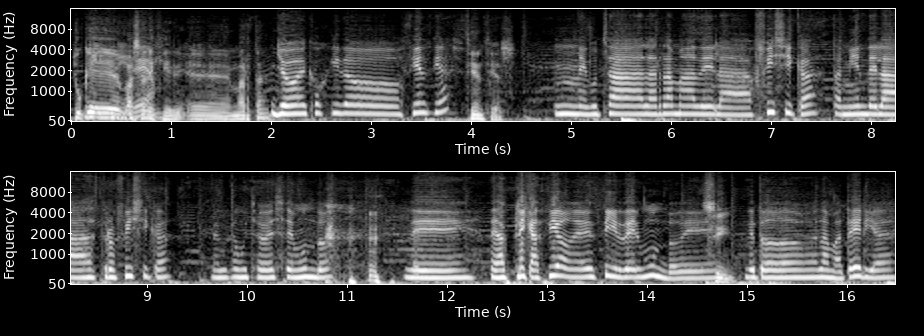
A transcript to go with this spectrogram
¿Tú qué Ni vas a elegir, eh, Marta? Yo he escogido ciencias. Ciencias. Me gusta la rama de la física, también de la astrofísica. Me gusta mucho ese mundo de, de la explicación, es decir, del mundo, de, Sí. de toda la materia.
